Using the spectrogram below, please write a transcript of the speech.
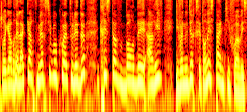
je regarderai la carte. Merci beaucoup à tous les deux. Christophe Bordet arrive. Il va nous dire que c'est en Espagne qu'il faut investir.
